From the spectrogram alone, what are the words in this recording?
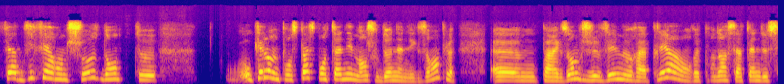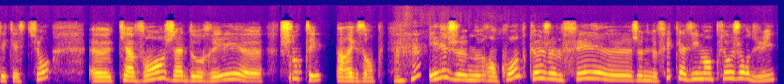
faire différentes choses dont auxquelles on ne pense pas spontanément. Je vous donne un exemple. Euh, par exemple, je vais me rappeler, hein, en répondant à certaines de ces questions, euh, qu'avant, j'adorais euh, chanter, par exemple. Mhm. Et je me rends compte que je, le fais, je ne le fais quasiment plus aujourd'hui.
